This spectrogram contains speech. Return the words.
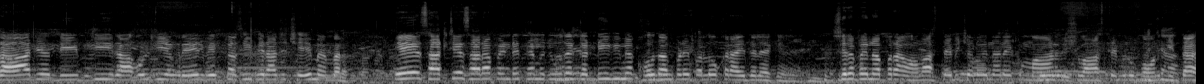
ਰਾਜ, ਦੀਪ ਜੀ, ਰਾਹੁਲ ਜੀ, ਅੰਗਰੇਜ਼ ਵਿਕ ਅਸੀਂ ਫਿਰ ਅੱਜ 6 ਮੈਂਬਰ ਇਹ ਸੱਚੇ ਸਾਰਾ ਪਿੰਡ ਇੱਥੇ ਮੌਜੂਦ ਹੈ। ਗੱਡੀ ਵੀ ਮੈਂ ਖੁਦ ਆਪਣੇ ਪੱਲੋਂ ਕਿਰਾਏ ਤੇ ਲੈ ਕੇ ਆਇਆ। ਸਿਰਫ ਇਹਨਾਂ ਭਰਾਵਾਂ ਵਾਸਤੇ ਵੀ ਚਲੋ ਇਹਨਾਂ ਨੇ ਇੱਕ ਮਾਣ ਵਿਸ਼ਵਾਸ ਤੇ ਮੈਨੂੰ ਫੋਨ ਕੀਤਾ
